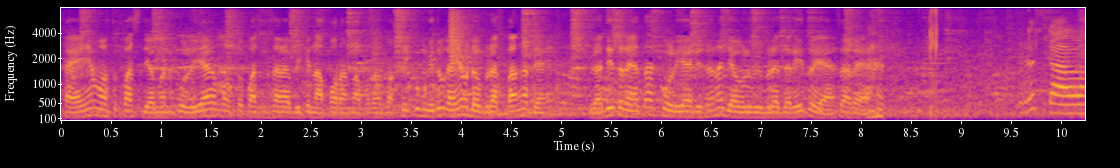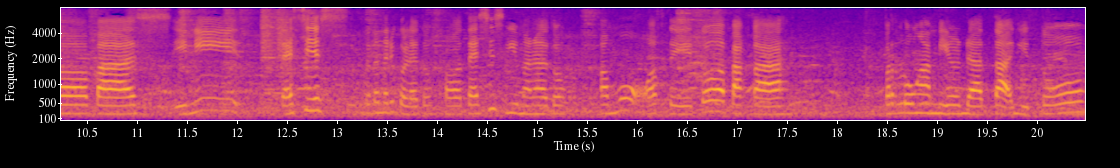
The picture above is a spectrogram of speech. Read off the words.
kayaknya waktu pas zaman kuliah, waktu pas misalnya bikin laporan-laporan praktikum gitu kayaknya udah berat banget ya. Berarti ternyata kuliah di sana jauh lebih berat dari itu ya, Sar ya. Terus kalau pas ini tesis, itu kan tadi kuliah tuh. Kalau tesis gimana tuh? Kamu waktu itu apakah perlu ngambil data gitu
